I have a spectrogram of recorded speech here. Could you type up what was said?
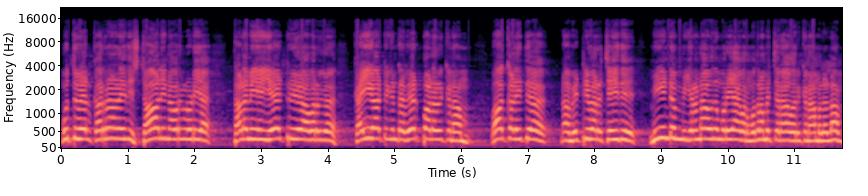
முத்துவேல் கருணாநிதி ஸ்டாலின் அவர்களுடைய தலைமையை ஏற்று அவர்கள் கைகாட்டுகின்ற வேட்பாளருக்கு நாம் வாக்களித்து நாம் வெற்றி பெற செய்து மீண்டும் இரண்டாவது முறையாக அவர் முதலமைச்சராக நாமல் எல்லாம்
